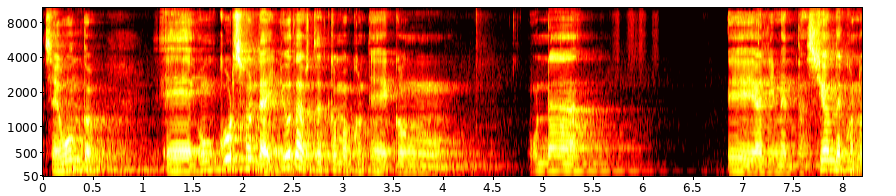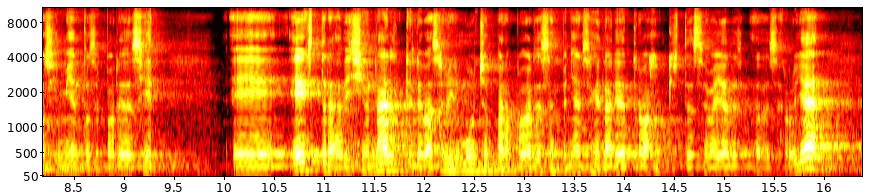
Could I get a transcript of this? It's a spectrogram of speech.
Segundo, eh, un curso le ayuda a usted como con, eh, una eh, alimentación de conocimiento, se podría decir, extra, adicional, que le va a servir mucho para poder desempeñarse en el área de trabajo que usted se vaya a desarrollar.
